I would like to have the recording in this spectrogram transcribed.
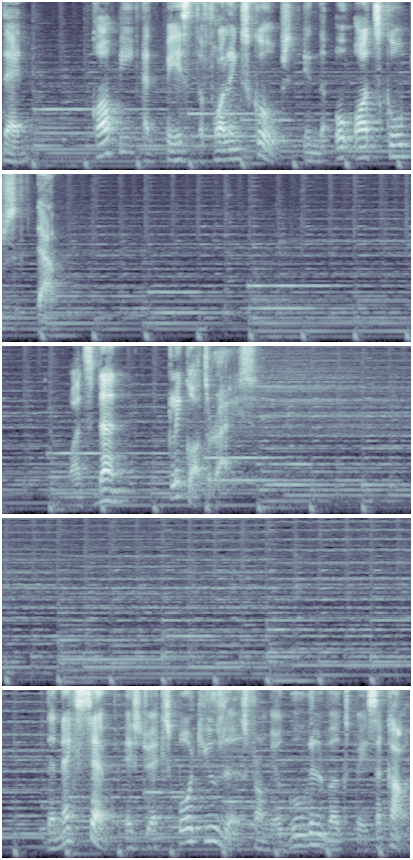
Then, copy and paste the following scopes in the OAuth Scopes tab. Once done, click Authorize. The next step is to export users from your Google Workspace account.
